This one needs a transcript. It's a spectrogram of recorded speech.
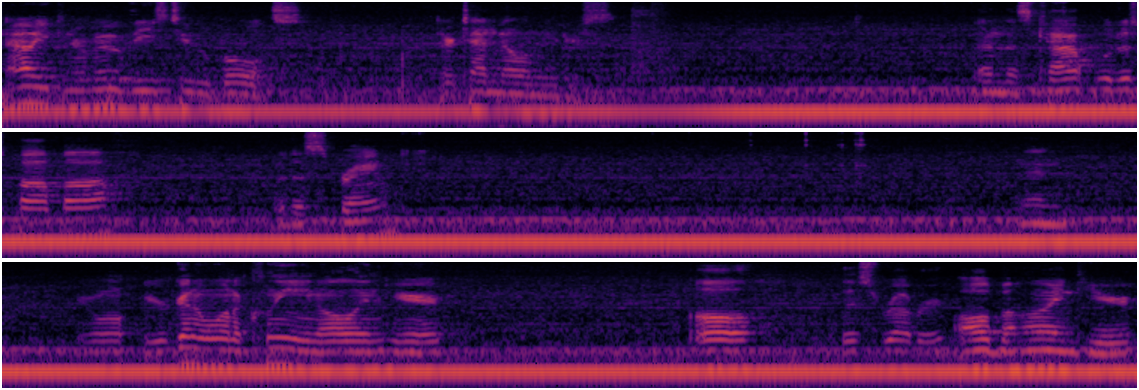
Now you can remove these two bolts. They're 10 millimeters. Then this cap will just pop off with a spring. And then you're, wa- you're gonna want to clean all in here, all this rubber, all behind here,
